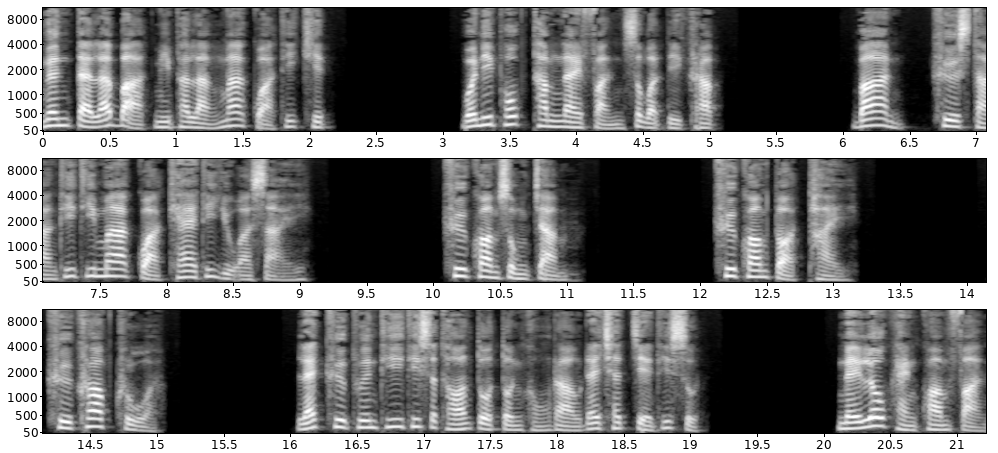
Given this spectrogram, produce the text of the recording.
เงินแต่ละบาทมีพลังมากกว่าที่คิด วันนี้พกทำนายฝันสวัสดีครับ บ้านคือสถานที่ที่มากกว่าแค่ที่อยู่อาศัย คือความทรงจำคือความปลอดภัย คือครอบครัว และคือพื้นที่ที่สะท้อนตัวตนของเราได้ชัดเจนที่สุด ในโลกแห่งความฝัน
